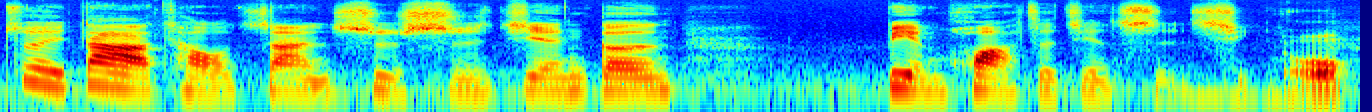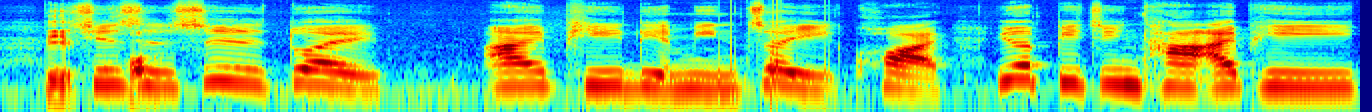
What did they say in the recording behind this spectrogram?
最大的挑战是时间跟变化这件事情。哦，变化其实是对 IP 联名这一块，因为毕竟它 IP。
